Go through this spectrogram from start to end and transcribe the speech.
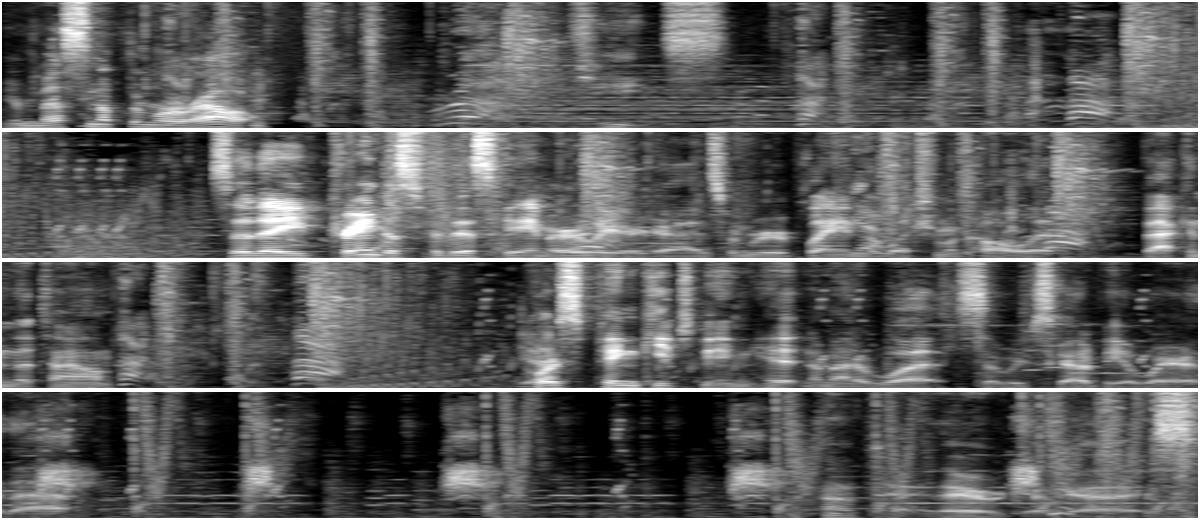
You're messing up the morale. Jeez. So they trained us for this game earlier, guys, when we were playing the whatchamacallit back in the town. Of Yeah. course, Ping keeps being hit no matter what, so we just gotta be aware of that. Okay, there we go, guys.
